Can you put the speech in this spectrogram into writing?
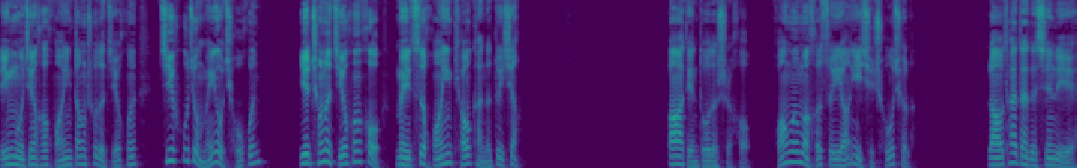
林木间和黄英当初的结婚几乎就没有求婚，也成了结婚后每次黄英调侃的对象。八点多的时候，黄文文和隋阳一起出去了。老太太的心里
